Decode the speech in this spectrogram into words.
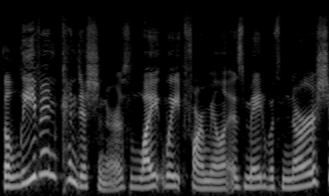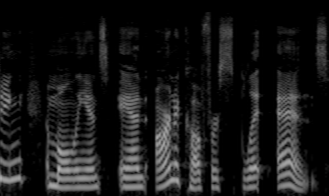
The leave in conditioner's lightweight formula is made with nourishing emollients and arnica for split ends,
